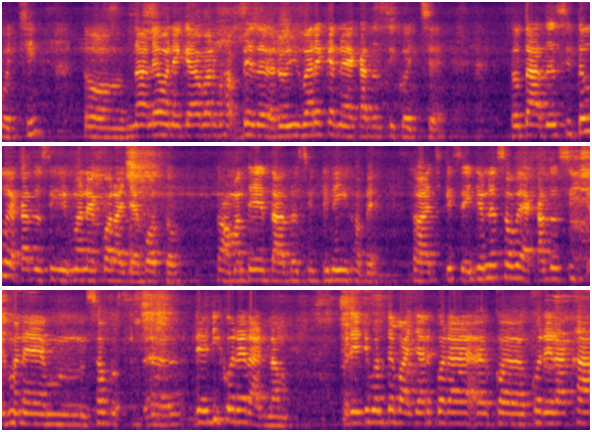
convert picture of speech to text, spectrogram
করছি। তো নালে অনেকে আবার ভাববে রবিবারে কেন একাদশী করছে? তো দ্বাদশীতেও একাদশী মানে করা যায় বত তো আমাদের দ্বাদশীর দিনেই হবে। তো আজকে সেই জন্য সব একাদশী মানে সব রেডি করে রাখলাম। রেডি বলতে বাজার করা করে রাখা,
